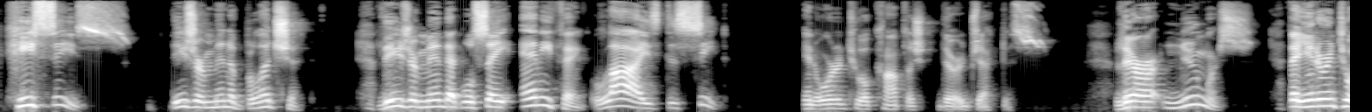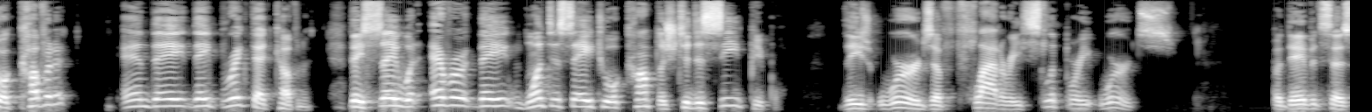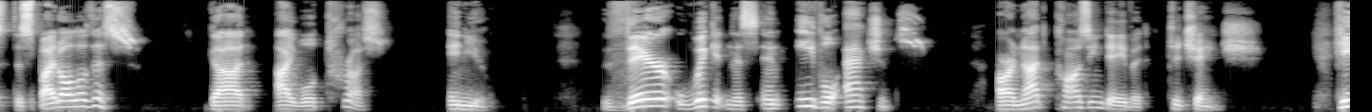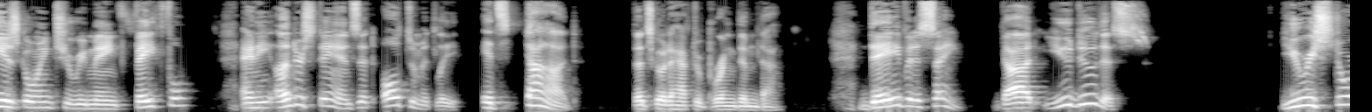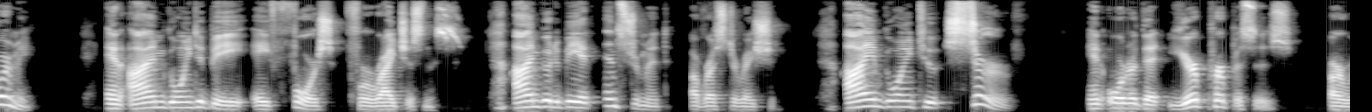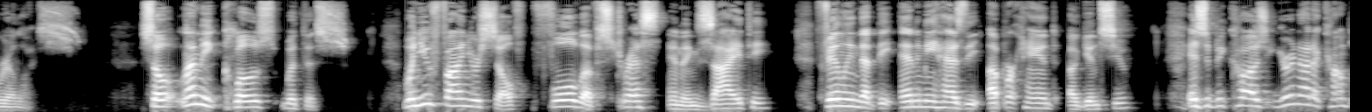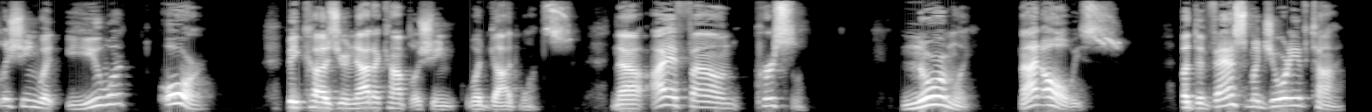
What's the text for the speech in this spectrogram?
He sees these are men of bloodshed. These are men that will say anything, lies, deceit, in order to accomplish their objectives. There are numerous. They enter into a covenant and they, they break that covenant. They say whatever they want to say to accomplish, to deceive people. These words of flattery, slippery words. But David says, despite all of this, God, I will trust in you. Their wickedness and evil actions are not causing David to change. He is going to remain faithful, and he understands that ultimately it's God that's going to have to bring them down. David is saying, God, you do this. You restore me, and I'm going to be a force for righteousness. I'm going to be an instrument of restoration. I am going to serve in order that your purposes are realized. So let me close with this. When you find yourself full of stress and anxiety, feeling that the enemy has the upper hand against you, is it because you're not accomplishing what you want or because you're not accomplishing what God wants? Now, I have found personally, normally, not always, but the vast majority of time,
